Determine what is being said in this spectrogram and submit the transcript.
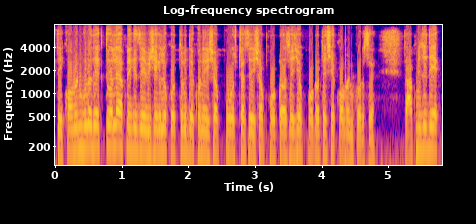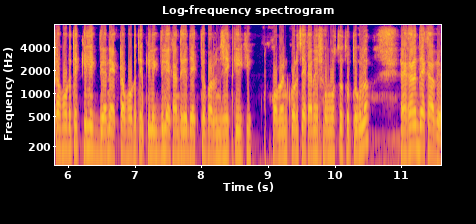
তো এই কমেন্টগুলো দেখতে হলে আপনাকে যে বিষয়গুলো করতে হবে, দেখুন, এইসব পোস্ট আছে, এইসব ফটো আছে, এইসব ফটোতে সে কমেন্ট করছে। তো আপনি যদি একটা ফটোতে ক্লিক দেন, একটা ফটোতে ক্লিক দিলে এখান থেকে দেখতে পারবেন যে কি কি কমেন্ট করছে, এখানে সমস্ত তথ্যগুলো এখানে দেখাবে।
